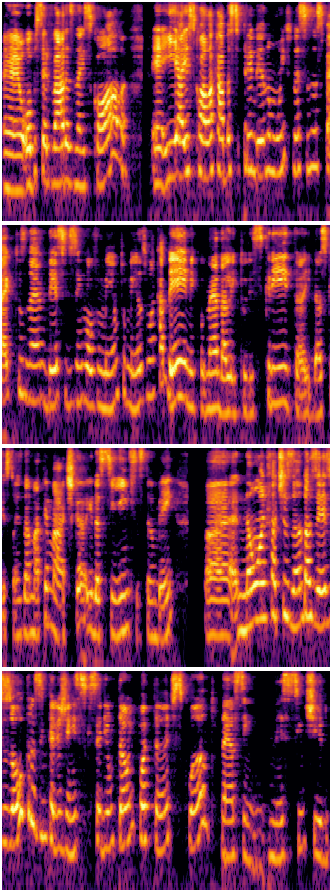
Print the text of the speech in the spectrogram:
é, observadas na escola, é, e a escola acaba se prendendo muito nesses aspectos né, desse desenvolvimento mesmo acadêmico, né, da leitura escrita e das questões da matemática e das ciências também, uh, não enfatizando às vezes outras inteligências que seriam tão importantes quanto, né, assim, nesse sentido.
